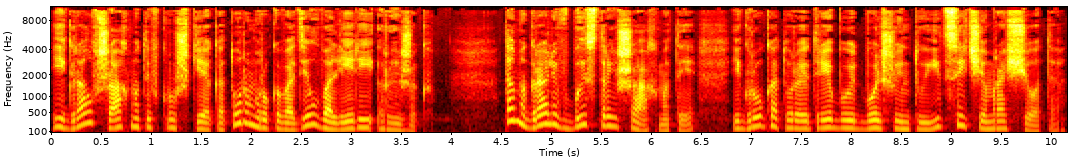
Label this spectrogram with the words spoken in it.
и играл в шахматы в кружке, которым руководил Валерий Рыжик. Там играли в быстрые шахматы, игру, которая требует больше интуиции, чем расчета.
